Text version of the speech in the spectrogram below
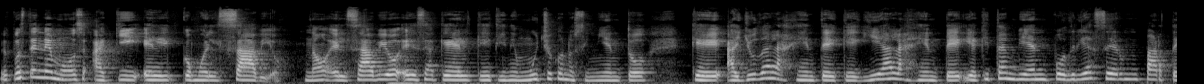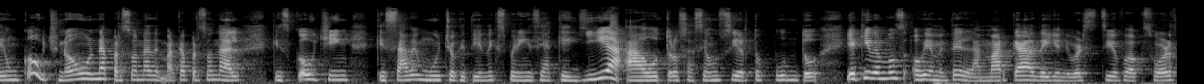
Después tenemos aquí el como el sabio, ¿no? El sabio es aquel que tiene mucho conocimiento, que ayuda a la gente, que guía a la gente y aquí también podría ser un parte un coach, ¿no? Una persona de marca personal que es coaching, que sabe mucho, que tiene experiencia, que guía a otros hacia un cierto punto. Y aquí vemos obviamente la marca de University of Oxford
